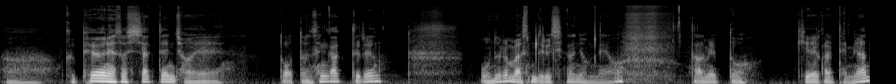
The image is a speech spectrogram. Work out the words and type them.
아, 그 표현에서 시작된 저의 또 어떤 생각들은 오늘은 말씀드릴 시간이 없네요. 다음에 또 기회가 되면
